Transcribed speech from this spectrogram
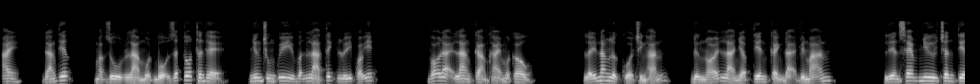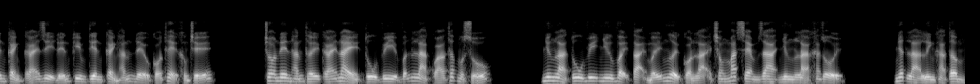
Ai, đáng tiếc, mặc dù là một bộ rất tốt thân thể, nhưng trung quy vẫn là tích lũy quá ít. Võ đại lang cảm khái một câu. Lấy năng lực của chính hắn, đừng nói là nhập tiên cảnh đại viên mãn liền xem như chân tiên cảnh cái gì đến kim tiên cảnh hắn đều có thể khống chế. Cho nên hắn thấy cái này tu vi vẫn là quá thấp một số. Nhưng là tu vi như vậy tại mấy người còn lại trong mắt xem ra nhưng là khác rồi. Nhất là linh khả tâm.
